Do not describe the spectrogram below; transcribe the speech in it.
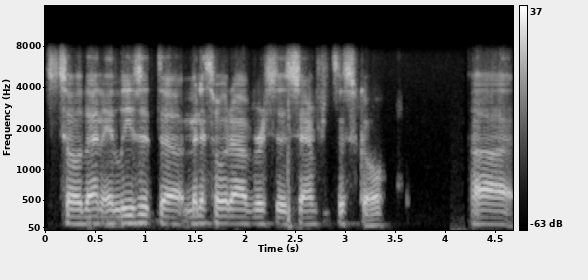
So then it leaves it to Minnesota versus San Francisco. Uh,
